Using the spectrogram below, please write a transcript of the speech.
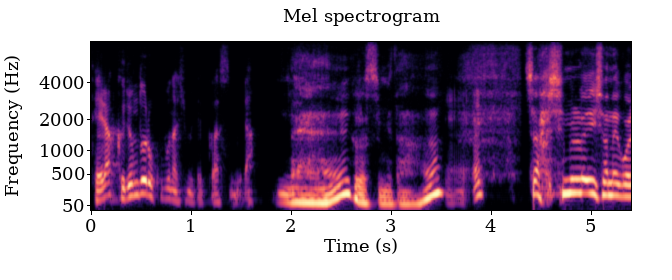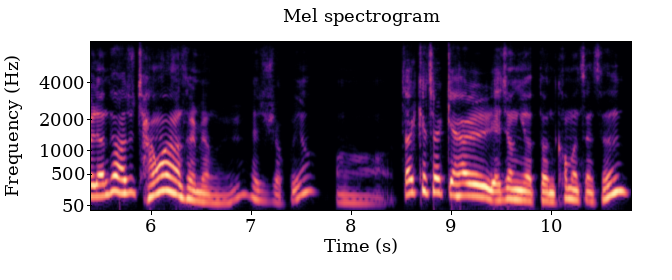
대략 그 정도로 구분하시면 될 것 같습니다. 네, 그렇습니다. 네. 자, 시뮬레이션에 관련된 아주 장황한 설명을 해주셨고요. 어, 짧게 짧게 할 예정이었던 커먼센스는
